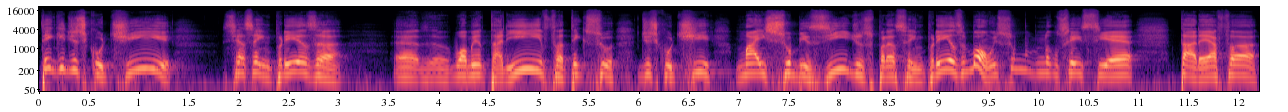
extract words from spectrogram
Tem que discutir se essa empresa é, o aumento de tarifa, tem que discutir mais subsídios para essa empresa. Bom, isso não sei se é tarefa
